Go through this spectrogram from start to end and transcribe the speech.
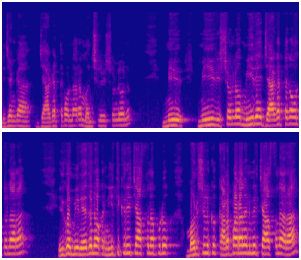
నిజంగా జాగ్రత్తగా ఉన్నారా మనుషుల విషయంలోనూ? మీ మీ విషయంలో మీరే జాగ్రత్తగా ఉంటున్నారా? ఇదిగో మీరు ఏదైనా ఒక నీతిక్రియ చేస్తున్నప్పుడు మనుషులకు కనపడాలని మీరు చేస్తున్నారా?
